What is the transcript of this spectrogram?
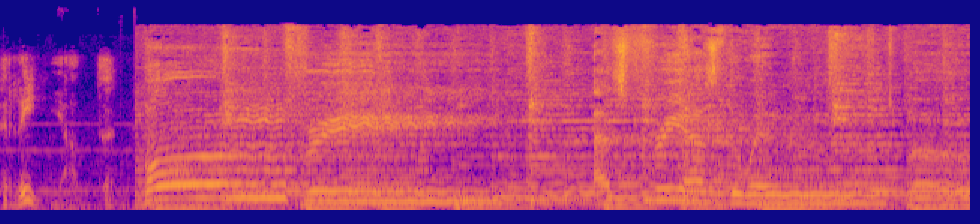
fred. Born free, as free as the wind blows,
